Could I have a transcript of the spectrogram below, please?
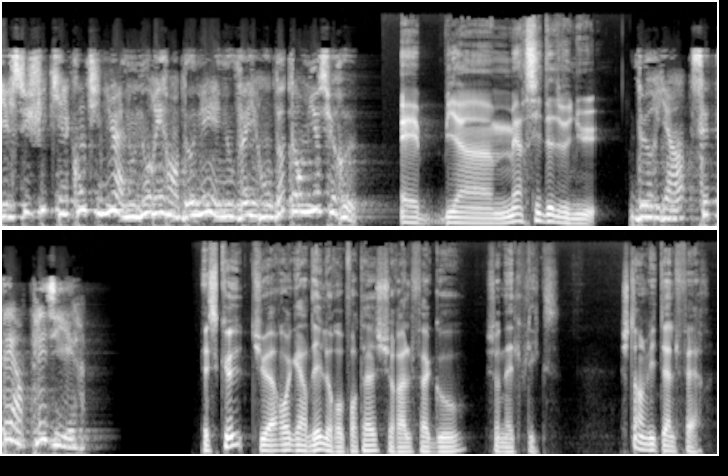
Il suffit qu'ils continuent à nous nourrir en données et nous veillerons d'autant mieux sur eux. Eh bien, merci d'être venu. De rien, c'était un plaisir. Est-ce que tu as regardé le reportage sur AlphaGo sur Netflix? Je t'invite à le faire.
